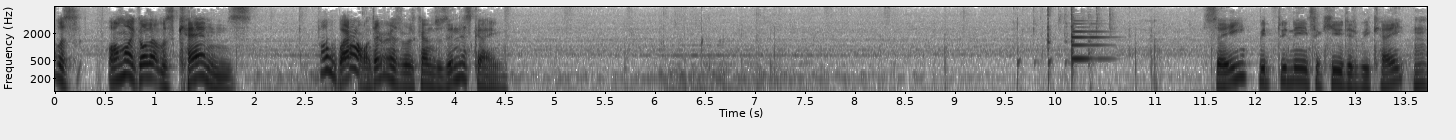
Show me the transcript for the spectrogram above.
That was. Oh my god, that was Ken's. Oh wow, I didn't realize Ken's was in this game. See? We, we need to queue, did we, Kate? Hmm.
